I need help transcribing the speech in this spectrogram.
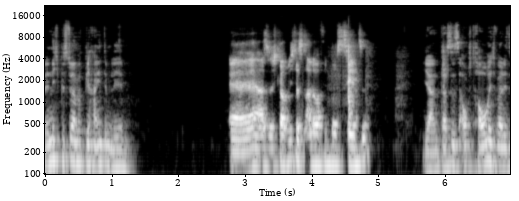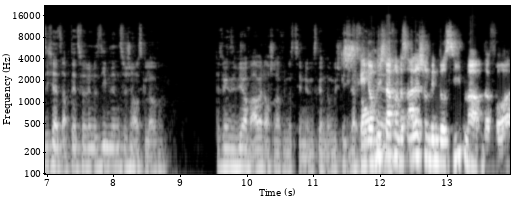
Wenn nicht, bist du einfach behind im Leben. Äh, also ich glaube nicht, dass alle auf Windows 10 sind. Ja, und das ist auch traurig, weil die Sicherheitsupdates für Windows 7 sind inzwischen ausgelaufen. Deswegen sind wir auf Arbeit auch schon auf Windows 10 insgesamt umgestiegen. Ich rede doch nicht davon, dass alle schon Windows 7 haben davor.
